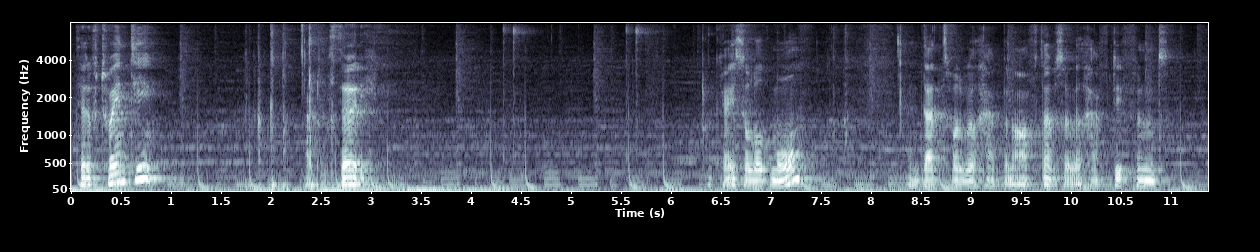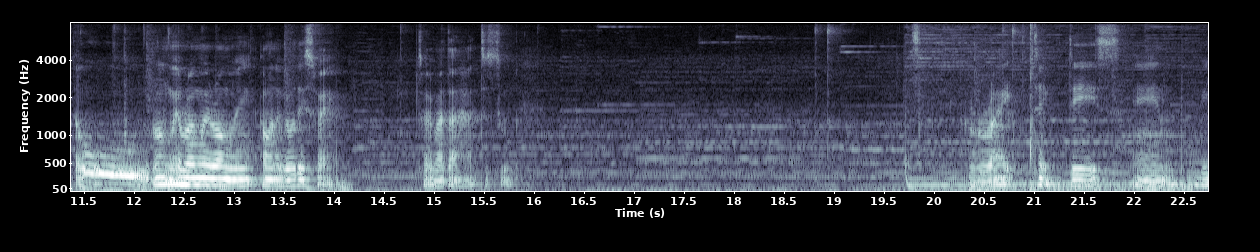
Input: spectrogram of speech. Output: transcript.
instead of 20 I do 30. Okay, so a lot more. And that's what will happen after. So we'll have different... Oh, wrong way, wrong way, wrong way. I want to go this way. Sorry about that, I had to zoom. Great, take this and we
